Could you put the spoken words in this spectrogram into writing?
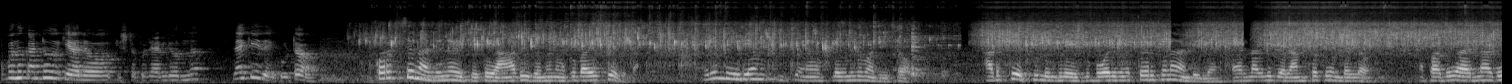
അപ്പോൾ ഒന്ന് കണ്ടു നോക്കിയാലോ? ഇഷ്ടപ്പെടുകയാണെങ്കിൽ ഒന്ന് ലൈക്ക് ചെയ്തേക്കൂ കുറച്ച് നല്ലെണ്ണ വെച്ചിട്ട് ആദ്യം ഇതൊന്ന് നമുക്ക് വഴറ്റിയെടുക്കാം. ഒരു മീഡിയം ഫ്ലെയിമിൽ മതി കേട്ടോ അടച്ചു വെച്ചില്ലെങ്കിൽ ഇതുപോലെ ഇങ്ങനെ തെറിക്കണ കണ്ടില്ല? കാരണം അതിൽ ജലാംശമൊക്കെ ഉണ്ടല്ലോ. അപ്പോൾ അത് കാരണം അത്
